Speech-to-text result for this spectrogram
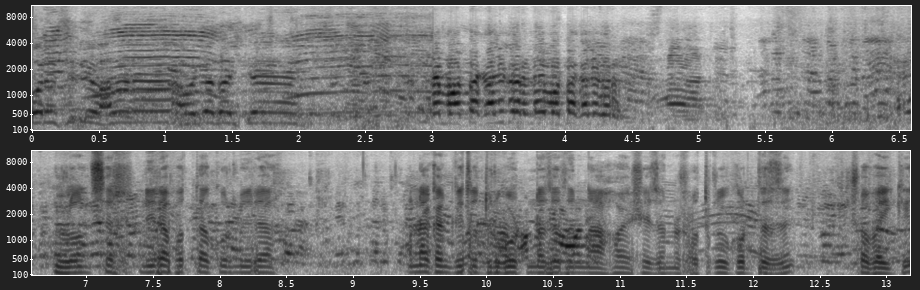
পরিস্থিতি ভালো না ওইটা দেখছে মাথা খালি করে নাই মাথা খালি করে। লঞ্চের নিরাপত্তা কর্মীরা অনাকাঙ্ক্ষিত দুর্ঘটনা যাতে না হয় সেজন্য সতর্ক করতেছে সবাইকে।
